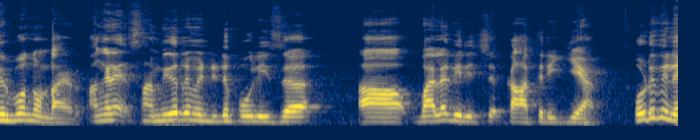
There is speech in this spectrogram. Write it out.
നിർബന്ധമുണ്ടായിരുന്നു അങ്ങനെ സമീറിന് വേണ്ടിയിട്ട് പോലീസ് വല വിരിച്ച് കാത്തിരിക്കുകയാണ്. ഒടുവിൽ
